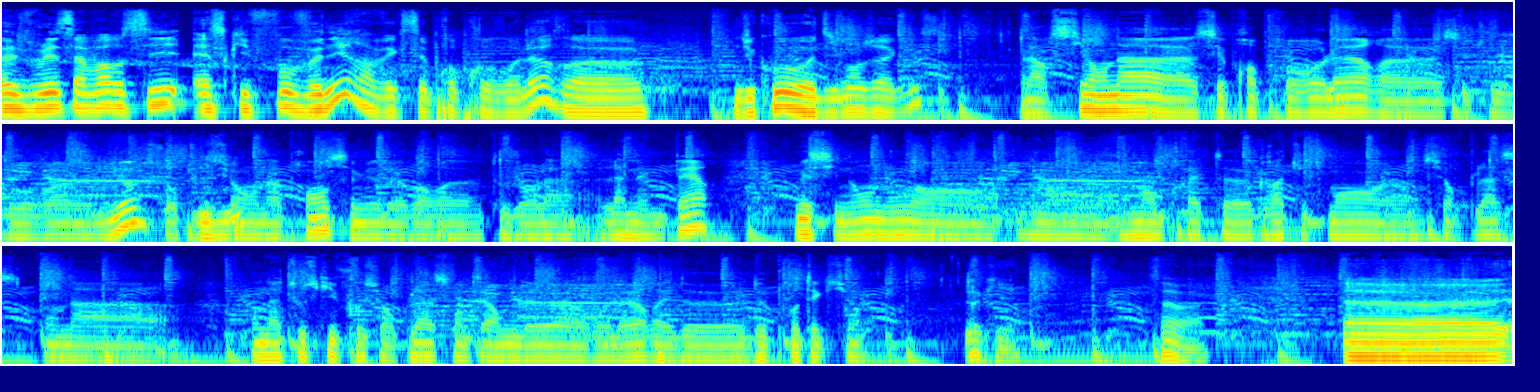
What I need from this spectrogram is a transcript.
euh, je voulais savoir aussi, est-ce qu'il faut venir avec ses propres rollers, euh, du coup, au dimanche à la glisse? Alors si on a euh, ses propres rollers, euh, c'est toujours euh, mieux, surtout si Mhm. on apprend, c'est mieux d'avoir toujours la, la même paire. Mais sinon, nous, on, en, on en prête gratuitement sur place. On a, on a tout ce qu'il faut sur place en termes de rollers et de, de protection. Ok, ça va. Euh,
